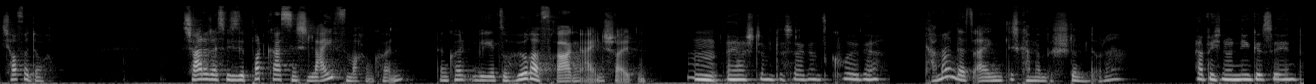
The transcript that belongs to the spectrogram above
Ich hoffe doch. Schade, dass wir diese Podcasts nicht live machen können. Dann könnten wir jetzt so Hörerfragen einschalten. Mm, ja, stimmt. Das wäre ganz cool, gell? Kann man das eigentlich? Kann man bestimmt, oder? Habe ich noch nie gesehen.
